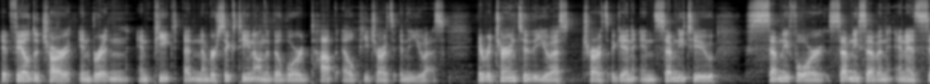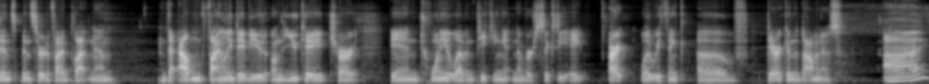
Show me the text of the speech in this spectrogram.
it failed to chart in Britain and peaked at number 16 on the Billboard top LP charts in the US. It returned to the US charts again in 72, 74, 77, and has since been certified platinum. The album finally debuted on the UK chart in 2011, peaking at number 68. All right, what do we think of Derek and the Dominos? I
